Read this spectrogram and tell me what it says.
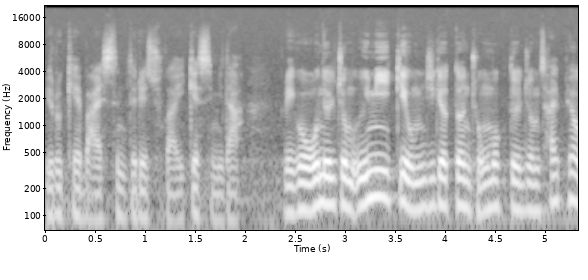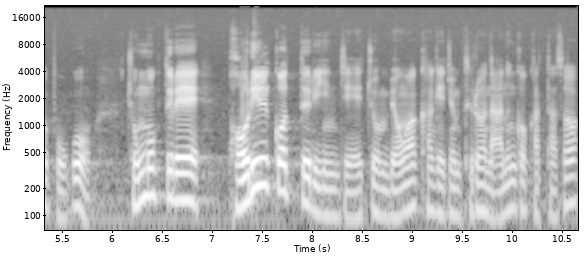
이렇게 말씀드릴 수가 있겠습니다. 그리고 오늘 좀 의미 있게 움직였던 종목들 좀 살펴보고 종목들의 버릴 것들이 이제 좀 명확하게 좀 드러나는 것 같아서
